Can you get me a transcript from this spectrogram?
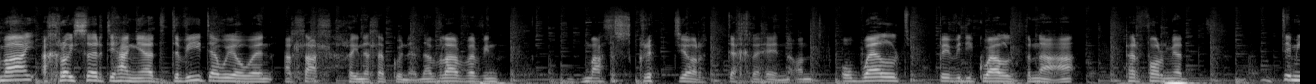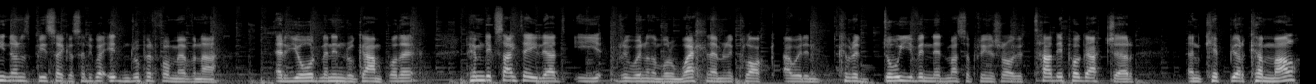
Shmai a chroeso'r dihangiad, David Dewi Owen a'r llall Rheinald Llap Gwynedd. Na fel arfer fi'n math o sgriptio'r dechrau hyn, ond o weld be fi wedi gweld fyna, perfformiad, dim un ond byd saicos, wedi gweld unrhyw perfformiad fyna, eriod mewn unrhyw gamp, oedd e 57 eiliad i rhywun oedd yn fod yn well yn emryd y cloc, a wedyn cymryd dwy funud mas o Primi'r Siarolio, Tadei Pogacar yn cipio'r cymal,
